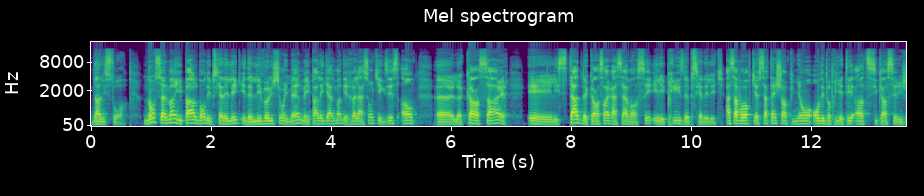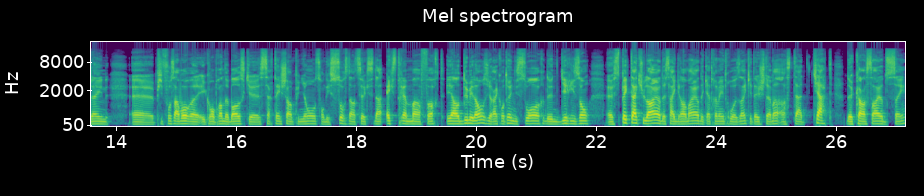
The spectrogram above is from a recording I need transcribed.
dans l'histoire. Non seulement il parle bon, des psychédéliques et de l'évolution humaine, mais il parle également des relations qui existent entre euh, le cancer et les stades de cancer assez avancés et les prises de psychédéliques. À savoir que certains champignons ont des propriétés anticancérigènes, euh, puis il faut savoir euh, et comprendre de base que certains champignons sont des sources d'antioxydants extrêmement fortes. Et en 2011, il a raconté une histoire d'une guérison euh, spectaculaire de sa grand-mère de 83 ans qui était justement en stade 4 de cancer du sein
